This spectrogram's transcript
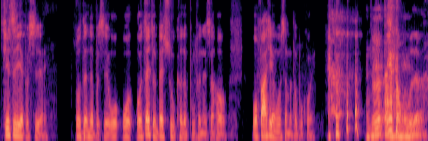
其实也不是哎、说真的不是。我我我在准备数科的部分的时候，我发现我什么都不会。很多是大动物的吧？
